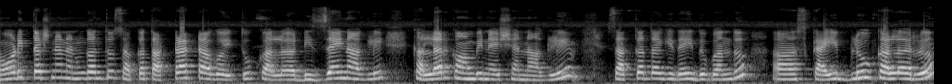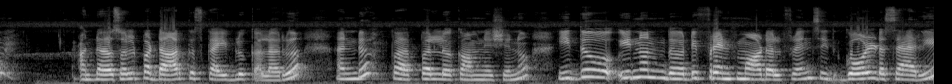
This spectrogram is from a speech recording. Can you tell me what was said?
ನೋಡಿದ ತಕ್ಷಣ ನನಗಂತೂ ಸಖತ್ ಅಟ್ರಾಕ್ಟ್ ಆಗೋಯ್ತು. ಕಲರ್ ಡಿಸೈನ್ ಆಗಲಿ ಕಲರ್ ಕಾಂಬಿನೇಷನ್ ಆಗಲಿ ಸಖತ್ತಾಗಿದೆ. ಇದು ಬಂದು ಸ್ಕೈ ಬ್ಲೂ ಕಲರು ಅಂಡ್ ಸ್ವಲ್ಪ dark sky blue colour and purple combination ಇದು ಇನ್ನೊಂದು ಡಿಫ್ರೆಂಟ್ ಮಾಡೆಲ್ ಫ್ರೆಂಡ್ಸ್ ಇದು ಗೋಲ್ಡ್ ಸ್ಯಾರಿ.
